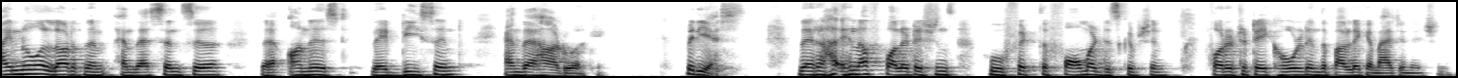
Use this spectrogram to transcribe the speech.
I know a lot of them and they're sincere, they're honest, they're decent, and they're hardworking. But yes, there are enough politicians who fit the former description for it to take hold in the public imagination.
